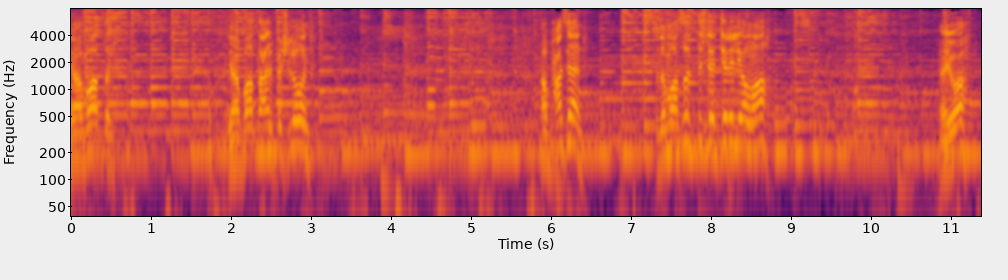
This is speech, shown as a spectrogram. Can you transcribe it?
يا باطل. يا باطل الفشلون أبو حسن. اذا ما صرت الجلي اليوم ها أيوه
